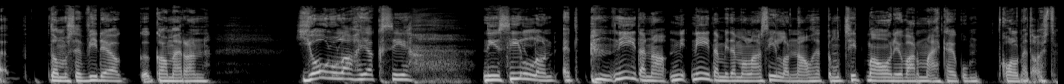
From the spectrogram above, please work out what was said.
äh, tuommoisen videokameran joululahjaksi. Niin silloin, että niitä, niitä, mitä me ollaan silloin nauhoitettu, mutta sit mä oon jo varmaan ehkä joku 13.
